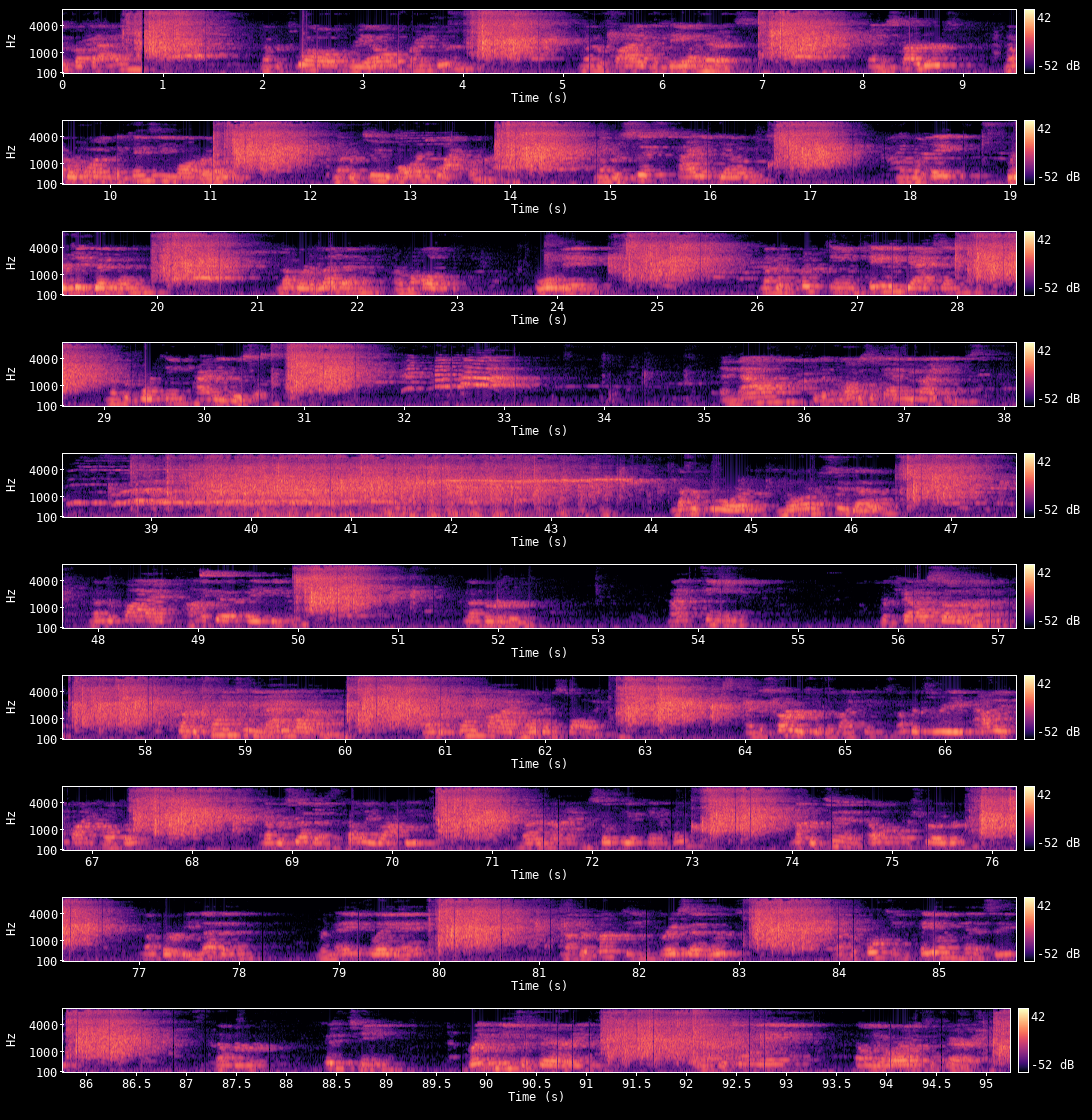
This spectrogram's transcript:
10, Buckeye. Number 12, Riel Ranger. Number 5, Michaela Harris. And the starters, number 1, Mackenzie Morrow. Number 2, Lauren Blackburn. Number 6, Kylie Jones. Number 8, Bridget Goodman. Number 11, Armala Wolding. Number 13, Haley Jackson. Number 14, Kylie Whistle. And now for the Columbus Academy Vikings. Number four, Nor Sudo. Number five, Annika Aiken. Number 19, Raquel Sutherland. Number 23, Maddie Martin. Number 25, Morgan Spalding. And the starters for the Vikings, number three, Allie Kleinfelter. Number seven, Kelly Rocky. Number nine, Sophia Campbell. Number 10, Eleanor Schroeder. Number 11, Renee Flege. Number 13, Grace Edwards. Number 14, Kaylin Hennessy. Number 15, Brittany Teferi. And number 28, Eliora Teferi.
